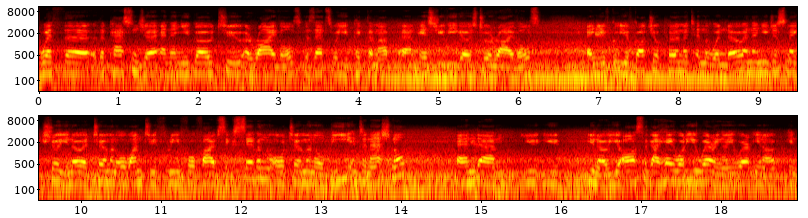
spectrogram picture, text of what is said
with the the passenger and then you go to arrivals because that's where you pick them up um, suv goes to arrivals. And you've got, you've got your permit in the window, and then you just make sure you know at terminal one, two, three, four, five, six, seven, or terminal B international, and um, you you you know you ask the guy, hey, what are you wearing? Are you wearing you know can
